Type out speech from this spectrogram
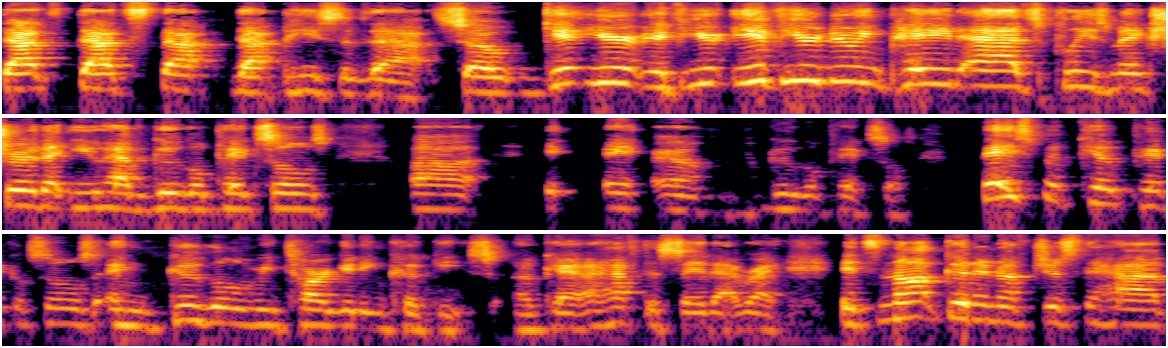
that's that's that that piece of that. So get your if you if you're doing paid ads please make sure that you have google pixels uh, um, google pixels facebook pixels and google retargeting cookies okay? I have to say that right. It's not good enough just to have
